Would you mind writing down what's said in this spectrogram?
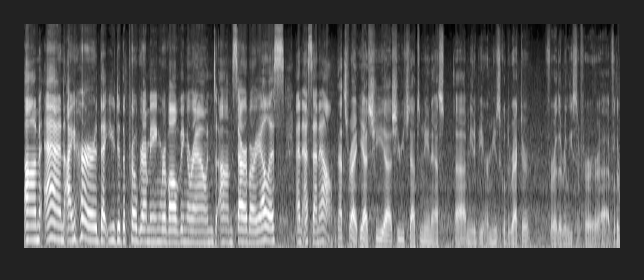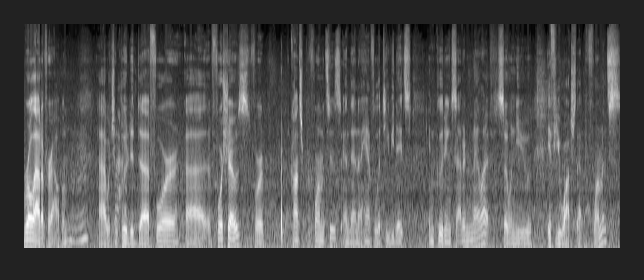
Um, and I heard that you did the programming revolving around um, Sara Bareilles and SNL. That's right. Yeah, she uh, she reached out to me and asked uh, me to be her musical director for the release of her uh, for the rollout of her album, mm-hmm. uh, which wow. included uh, four uh, four shows for concert performances and then a handful of TV dates, including Saturday Night Live. So when you if you watch that performance.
